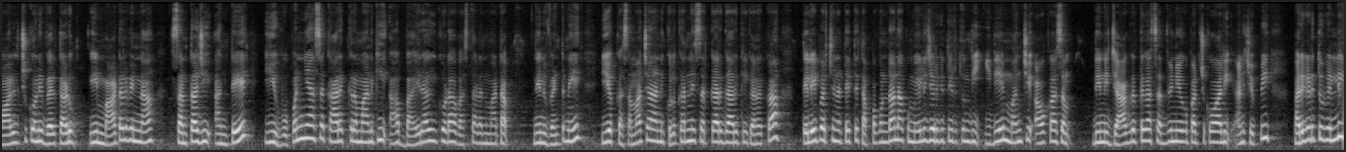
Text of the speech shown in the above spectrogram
మాల్చుకొని వెళ్తాడు. ఈ మాటలు విన్న సంతాజీ అంటే ఈ ఉపన్యాస కార్యక్రమానికి ఆ బైరాగి కూడా వస్తాడనమాట నేను వెంటనే ఈ యొక్క సమాచారాన్ని కులకర్ణి సర్కార్ గారికి కనుక తెలియపరిచినట్టయితే తప్పకుండా నాకు మేలు జరిగి తీరుతుంది. ఇదే మంచి అవకాశం. దీన్ని జాగ్రత్తగా సద్వినియోగపరచుకోవాలి అని చెప్పి పరిగెడుతూ వెళ్ళి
